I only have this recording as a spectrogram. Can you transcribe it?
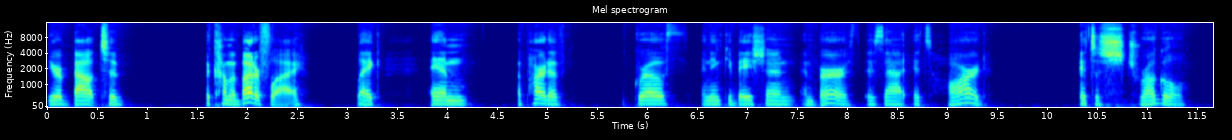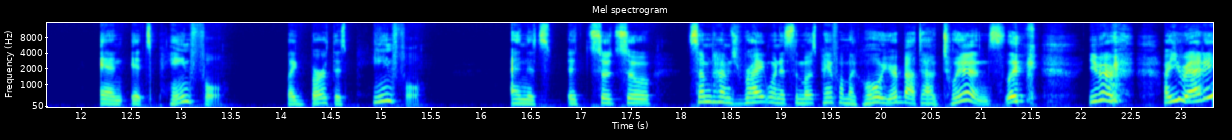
you're about to become a butterfly, like, and a part of growth and incubation and birth is that it's hard. It's a struggle and it's painful. Like birth is painful. And it's it's so so sometimes right when it's the most painful, I'm like, oh, you're about to have twins. Like you ever, are you ready?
